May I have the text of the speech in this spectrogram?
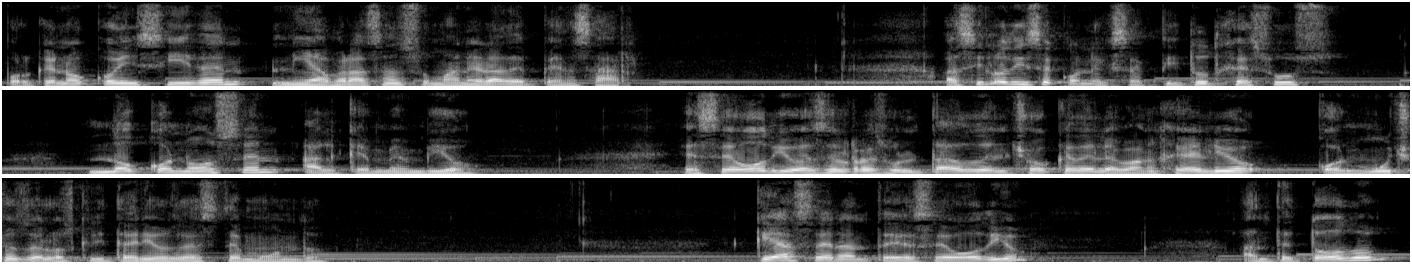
porque no coinciden ni abrazan su manera de pensar. Así lo dice con exactitud Jesús no conocen al que me envió. Ese odio es el resultado del choque del Evangelio con muchos de los criterios de este mundo. ¿Qué hacer ante ese odio? Ante todo,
